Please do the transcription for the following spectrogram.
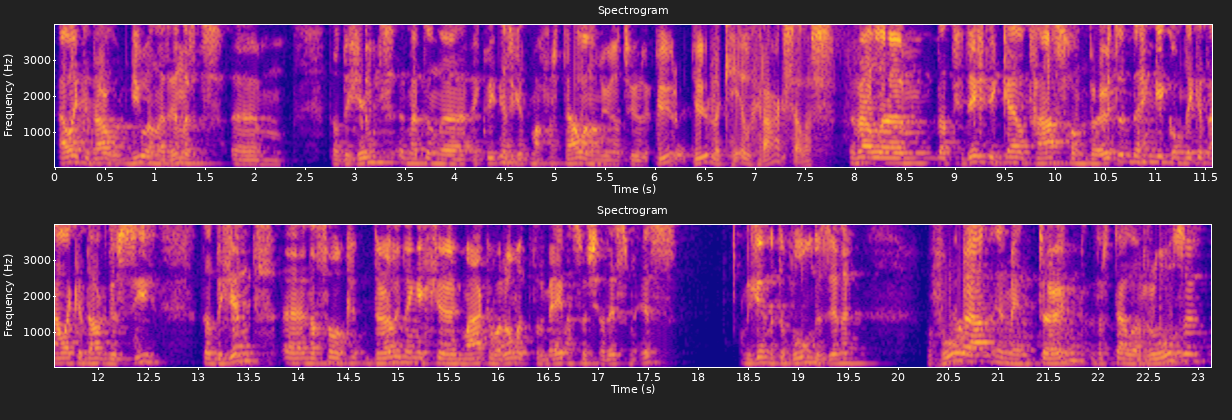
elke dag opnieuw aan herinnerd. Um, dat begint met een, uh, ik weet niet of ik het mag vertellen aan u natuurlijk. Tuur, tuurlijk, heel graag zelfs. Wel, um, dat gedicht, ik ken het haast van buiten, denk ik, omdat ik het elke dag dus zie. Dat begint, uh, en dat zal ook duidelijk, denk ik, uh, maken waarom het voor mij met socialisme is. Het begint met de volgende zinnen. Vooraan in mijn tuin vertellen rozen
